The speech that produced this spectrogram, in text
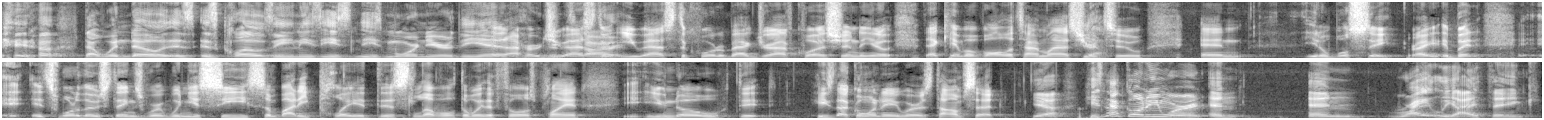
you know that window is, is closing. He's, he's he's more near the end. And I heard you ask the, you asked the quarterback draft question. You know that came up all the time last year Yeah. too, and you know we'll see, right? But it's one of those things where when you see somebody play at this level, the way that Phil is playing, you know that he's not going anywhere, as Tom said. Yeah, he's not going anywhere, and and rightly, I think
